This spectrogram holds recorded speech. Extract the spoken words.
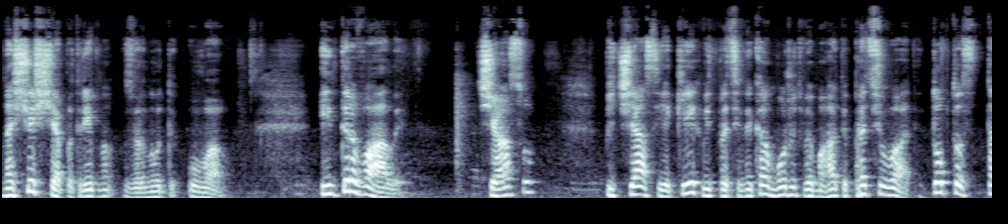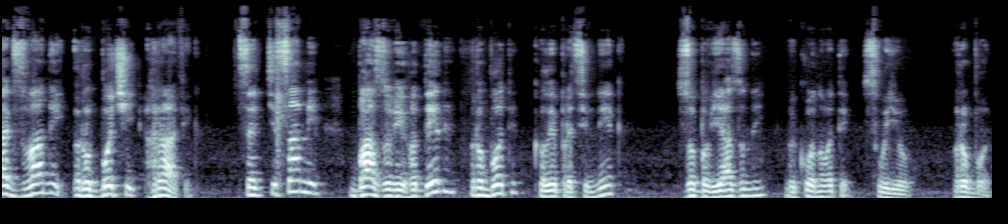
На що ще потрібно звернути увагу? Інтервали часу, під час яких від працівника можуть вимагати працювати, тобто так званий робочий графік. Це ті самі базові години роботи, коли працівник зобов'язаний виконувати свою роботу.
